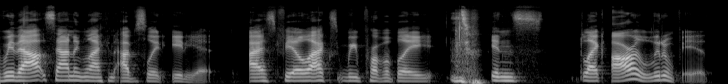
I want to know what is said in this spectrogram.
without sounding like an absolute idiot, I feel like we probably in like are a little bit.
